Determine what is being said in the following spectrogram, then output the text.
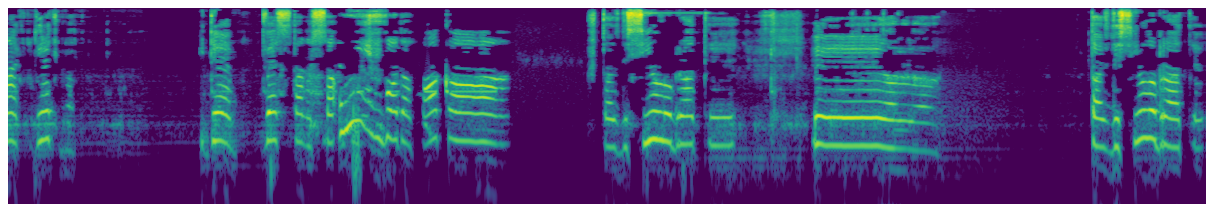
А, експлодира ти, брат. Идем. 200 на са... Уй, вода пака. Šta zdesilo, brate? E, la, la, la. Desilo, brate?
